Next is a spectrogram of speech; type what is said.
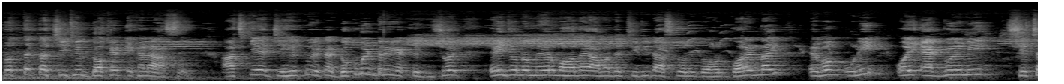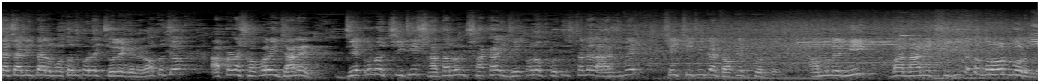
প্রত্যেকটা চিঠির ডকেট এখানে আসে আজকে যেহেতু এটা ডকুমেন্টারি একটি বিষয়, এই জন্য মেয়র মহোদয় আমাদের চিঠিটা আজকে উনি গ্রহণ করেন নাই এবং উনি ওই একগুয়েমি স্বেচ্ছাচারিতার মতন করে চলে গেলেন। অথচ আপনারা সকলেই জানেন, যে কোনো চিঠি সাধারণ শাখায় যে কোনো প্রতিষ্ঠানের আসবে, সেই চিঠিটা ডকেট করবে। আমলে নিক বা না নিক, চিঠিটা তো গ্রহণ করবে।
